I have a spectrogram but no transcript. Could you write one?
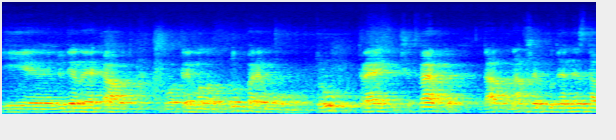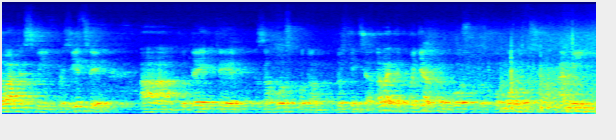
І людина, яка от отримала одну перемогу, другу, третю, четверту, да, вона вже буде не здавати свої позиції, а буде йти за Господом до кінця. Давайте подякуємо Господу, помолимося. Амінь.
